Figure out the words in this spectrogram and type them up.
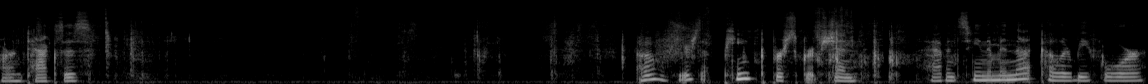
Darn taxes. Oh, here's a pink prescription. Haven't seen them in that color before.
